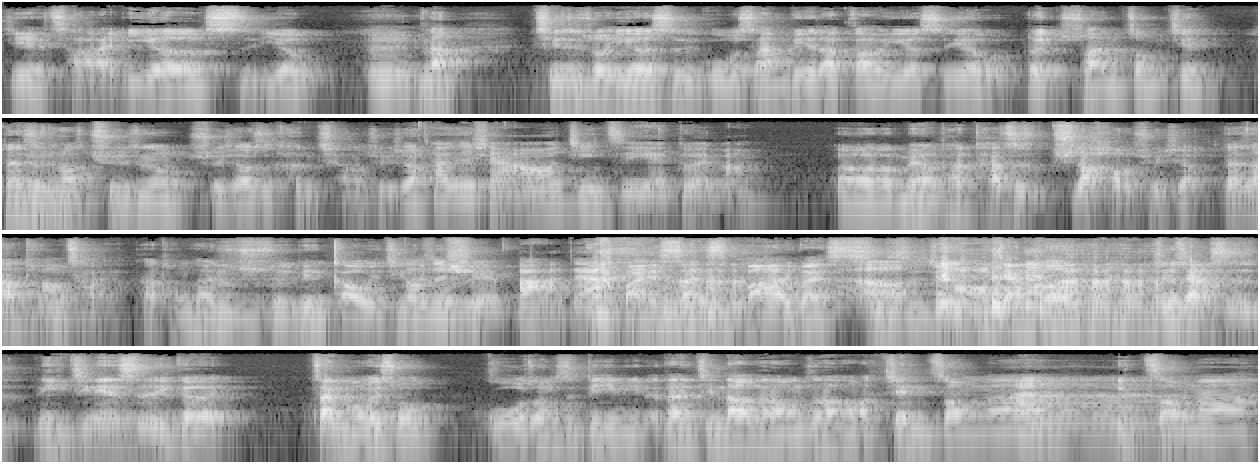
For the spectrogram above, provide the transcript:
也才一二四一二五。嗯，那其实你说一二四，国三毕业到高一，一二四一二五，对，算中间。但是他确实那种学校是很强的学校。他是想要进职业队吗？呃，没有，他他是去到好学校，但是他同才，哦、他同才随便高一进来都是学霸，这样。一百三十八、一百四十，就是你讲说，就像是你今天是一个在某一所国中是第一名的，但是进到那种真的什么建中啊、嗯、一中啊，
